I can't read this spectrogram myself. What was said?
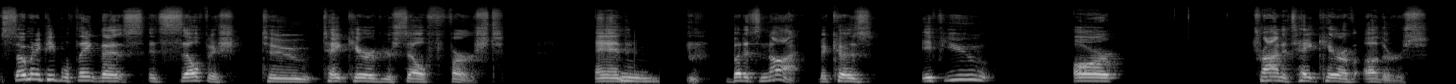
so many people think that it's, it's selfish to take care of yourself first. And mm. but it's not because if you are trying to take care of others,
